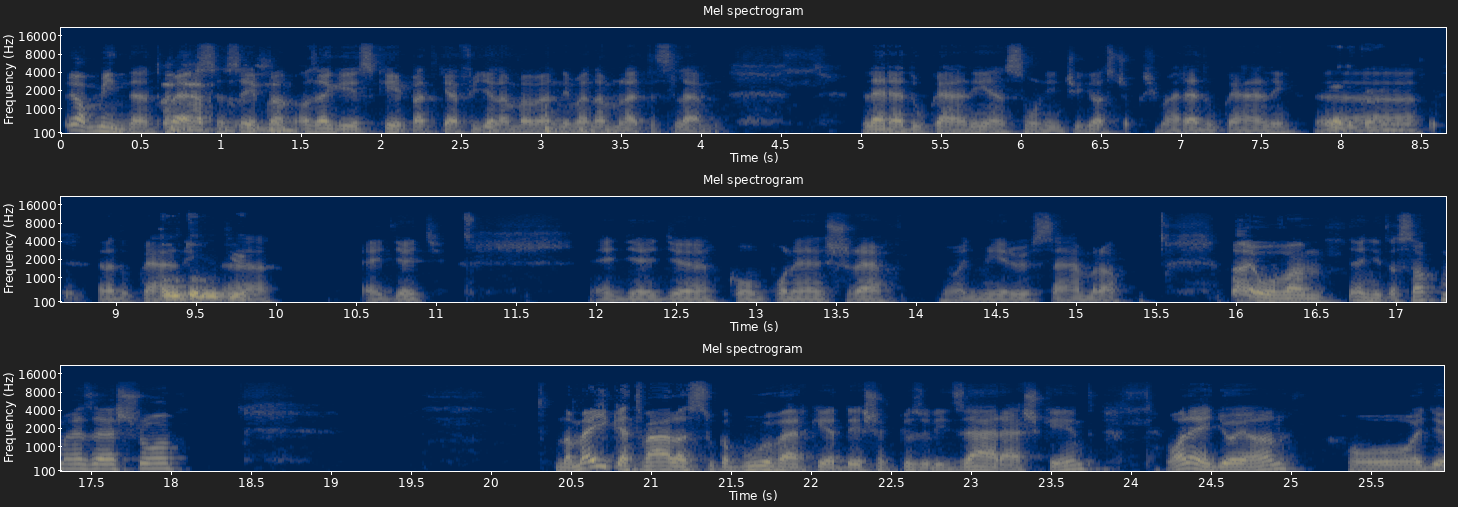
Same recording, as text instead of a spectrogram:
Ja, mindent, Te persze, szépen az egész képet kell figyelembe venni, mert nem lehet ezt le, leredukálni, ilyen szó nincs igaz, csak simán redukálni. Redukálni. Uh, redukálni egy-egy, egy-egy komponensre, vagy mérőszámra. Na jó van, ennyit a szakmázásról. Na melyiket válasszuk a bulvár kérdések közül így zárásként? Van egy olyan, hogy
